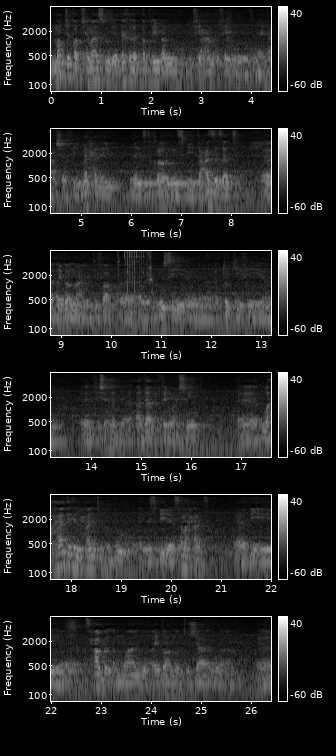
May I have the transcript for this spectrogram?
المنطقة شمال سوريا دخلت تقريبا في عام 2018 في مرحلة من الاستقرار النسبي تعززت آه، أيضا مع الاتفاق آه، الروسي آه، التركي في في شهر آذار 2020 آه، وهذه الحالة الهدوء النسبية سمحت بأصحاب الأموال وأيضا التجار و- آه،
